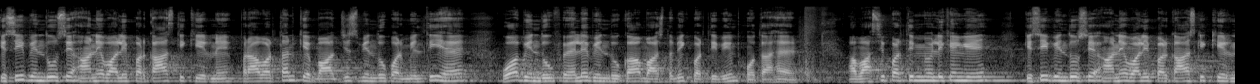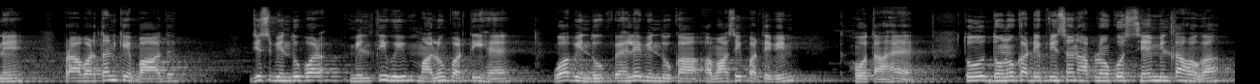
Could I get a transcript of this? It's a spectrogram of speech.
किसी बिंदु से आने वाली प्रकाश की किरणें परावर्तन के बाद जिस बिंदु पर मिलती है, वह बिंदु पहले बिंदु का वास्तविक प्रतिबिंब होता है। आभासी प्रतिबिंब में लिखेंगे, किसी बिंदु से आने वाली प्रकाश की किरणें परावर्तन के बाद जिस बिंदु पर मिलती हुई मालूम पड़ती है, वह बिंदु पहले बिंदु का आभासी प्रतिबिंब होता है। तो दोनों का डिफिनीसन आप लोगों को सेम मिलता होगा।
